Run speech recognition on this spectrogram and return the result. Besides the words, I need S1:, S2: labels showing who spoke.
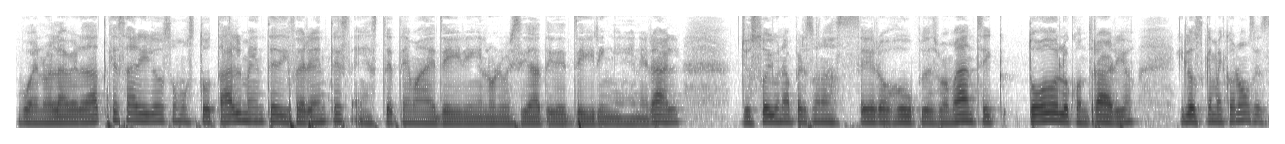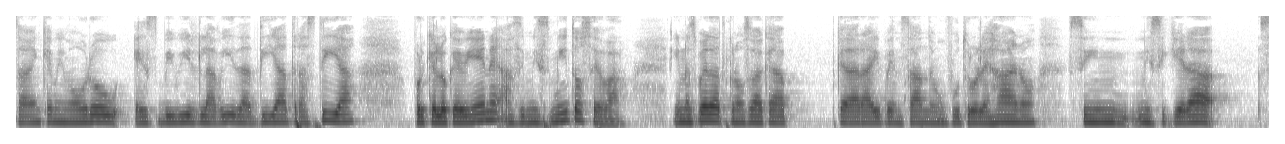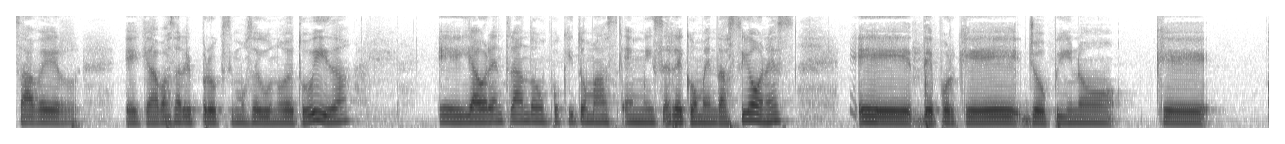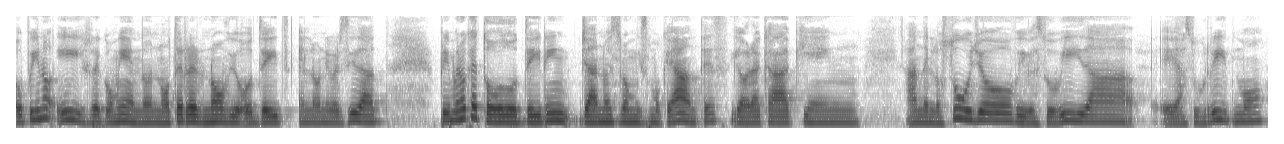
S1: Bueno, la verdad que Sara y yo somos totalmente diferentes en este tema de dating en la universidad y de dating en general. Yo soy una persona cero hopeless romantic, todo lo contrario. Y los que me conocen saben que mi motto es vivir la vida día tras día, porque lo que viene así mismito se va. Y no es verdad que no se va a quedar, quedar ahí pensando en un futuro lejano, sin ni siquiera saber eh, qué va a pasar el próximo segundo de tu vida. Eh, y ahora entrando un poquito más en mis recomendaciones eh, de por qué yo opino que opino y recomiendo no tener novio o dates en la universidad. Primero que todo, dating ya no es lo mismo que antes y ahora cada quien anda en lo suyo, vive su vida eh, a su ritmo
